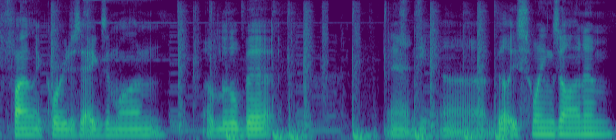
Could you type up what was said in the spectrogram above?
finally, Corey just eggs him on a little bit, and he, uh, Billy swings on him,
